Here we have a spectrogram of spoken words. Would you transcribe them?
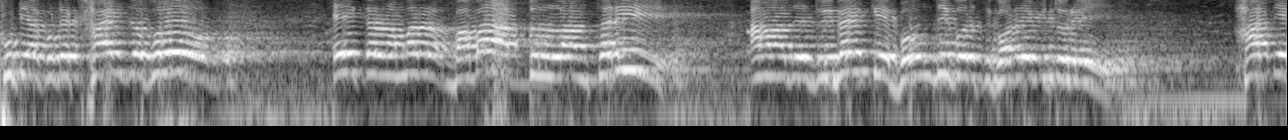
খুঁটিয়া খুঁটে খাই যখন। এই কারণে আমার বাবা আব্দুল্লাহ আনসারি আমাদের দুই ভাইকে বন্দি করেছে ঘরের ভিতরে। হাতে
